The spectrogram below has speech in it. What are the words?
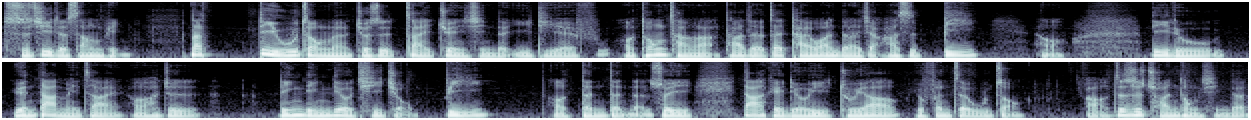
实际的商品。那第五种呢，就是债券型的 ETF 哦，通常啊，它的在台湾的来讲，它是 B 哦，例如。元大美债哦，就是零零六七九 B 哦等等的，所以大家可以留意，主要有分这五种。好，这是传统型的，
